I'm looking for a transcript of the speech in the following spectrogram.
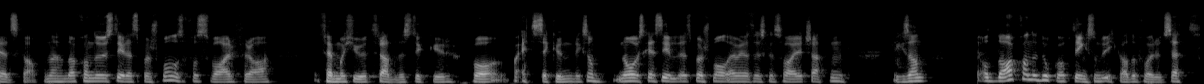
redskapene. Da kan du stille et spørsmål og så få svar fra 25-30 stykker på, på ett sekund, liksom. Nå skal jeg stille deg et spørsmål, jeg vil at jeg skal svare i chatten. Ikke sant? Og da kan det dukke opp ting som du ikke hadde forutsett.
